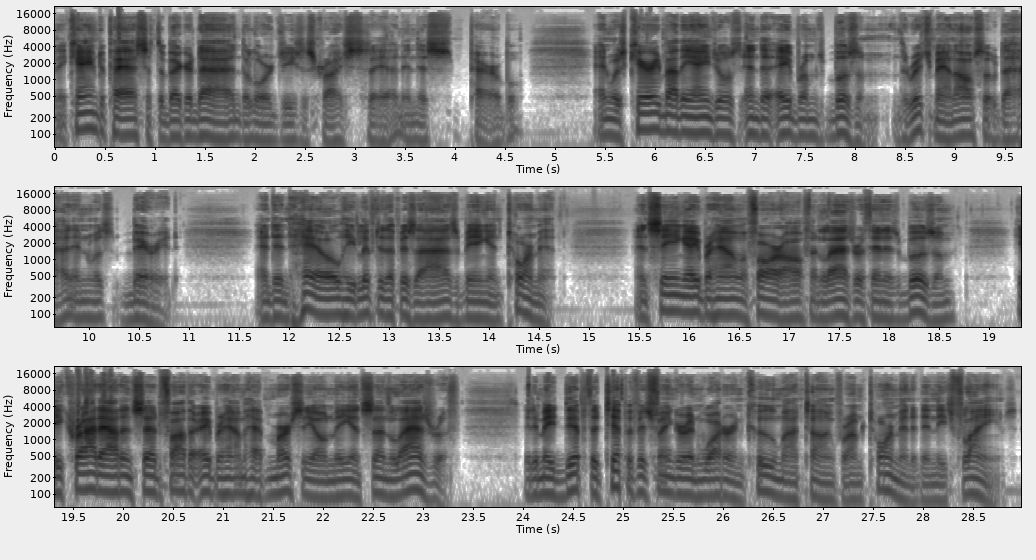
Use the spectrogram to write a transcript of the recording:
And it came to pass that the beggar died, the Lord Jesus Christ said in this parable, and was carried by the angels into Abram's bosom. The rich man also died and was buried. And in hell he lifted up his eyes, being in torment and seeing Abraham afar off and Lazarus in his bosom, he cried out and said, Father Abraham, have mercy on me, and send Lazarus, that he may dip the tip of his finger in water and cool my tongue, for I'm tormented in these flames.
